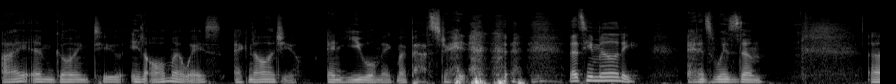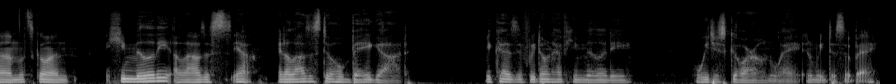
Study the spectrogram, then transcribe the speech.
I am going to, in all my ways, acknowledge you, and you will make my path straight. That's humility, and it's wisdom. Um, let's go on. Humility allows us, yeah, it allows us to obey God. Because if we don't have humility, we just go our own way and we disobey.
